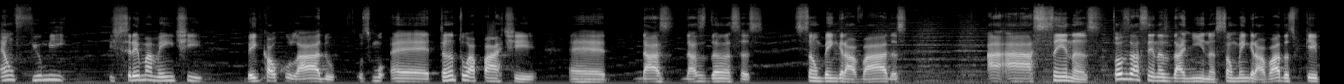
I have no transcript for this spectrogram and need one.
é um filme extremamente bem calculado. Os, é, tanto a parte é, das, das danças são bem gravadas. as cenas, todas as cenas da Nina são bem gravadas, porque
